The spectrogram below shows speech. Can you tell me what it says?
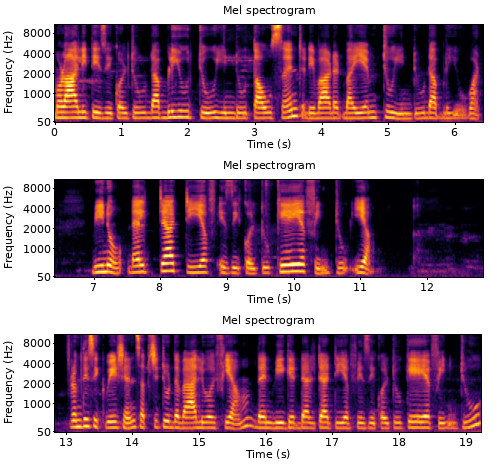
molality is equal to W2 into 1000 divided by M2 into W1. We know delta TF is equal to KF into M. From this equation, substitute the value of M, then we get delta TF is equal to KF into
